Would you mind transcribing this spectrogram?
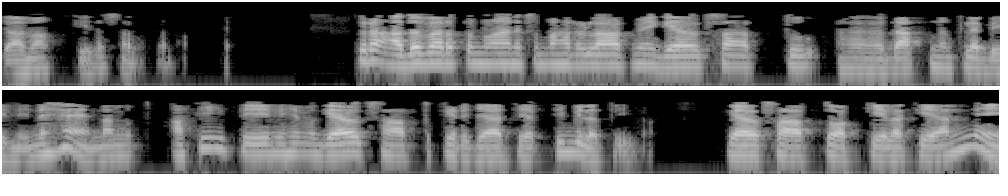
ගමක් කියලා සලකනවා. ඒතර අද වර්තමානයේ සමහර වෙලාවට මේ ගැල් සාත්තු දක්නට ලැබෙන්නේ නැහැ. නමුත් අතීතයේ මෙහෙම ගැල් සාත්තු කියලා જાතියක් තිබිලා තියෙනවා. ගැල් සාත්තුවක් කියලා කියන්නේ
